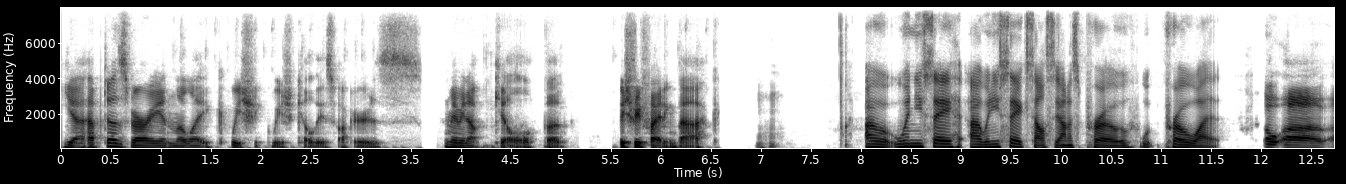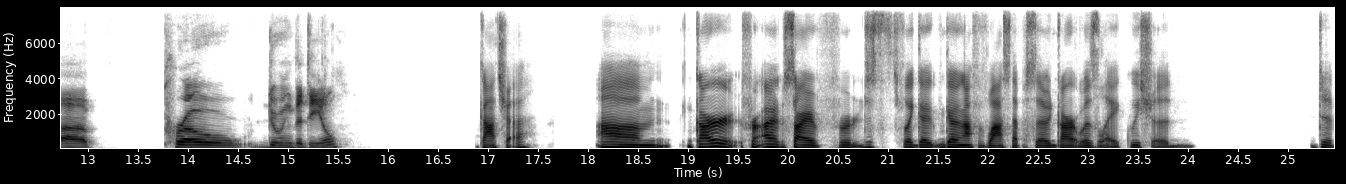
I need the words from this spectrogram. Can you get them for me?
yeah, Hepta's very in the like we should we should kill these fuckers. Maybe not kill, but we should be fighting back. Oh, when you say uh, when you say Excelsior is pro, w- pro what? Oh, uh, uh, pro doing the deal. Gotcha. Um, Gart. For I'm sorry for just like go, going off of last episode. Gart was like we should, do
